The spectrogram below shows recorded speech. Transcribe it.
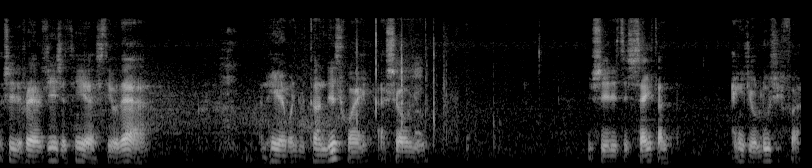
You see the face of Jesus here still there. And here when you turn this way, I show you. You see this is Satan, angel Lucifer.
